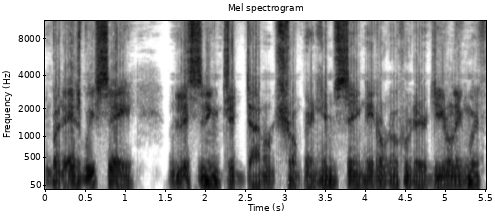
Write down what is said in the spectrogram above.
But, but as we say, listening to Donald Trump and him saying they don't know who they're dealing with,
